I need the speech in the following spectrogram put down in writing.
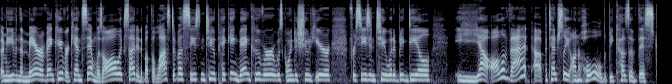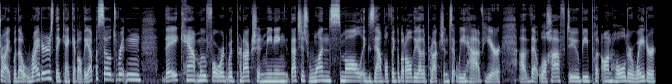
I mean, even the mayor of Vancouver, Ken Sim, was all excited about The Last of Us season two, picking Vancouver was going to shoot here for season two. What a big deal. Yeah, all of that uh, potentially on hold because of this strike. Without writers, they can't get all the episodes written. They can't move forward with production, meaning that's just one small example. Think about all the other productions that we have here uh, that will have to be put on hold or wait or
